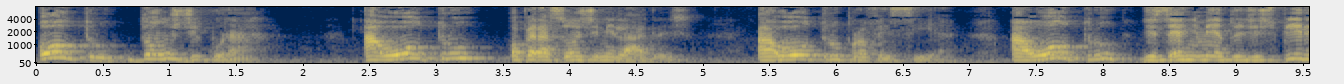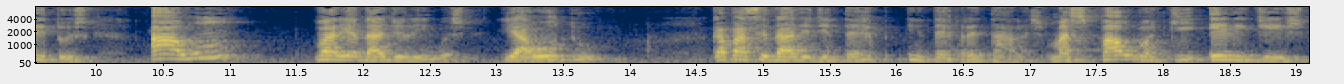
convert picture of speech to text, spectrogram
outro dons de curar, a outro operações de milagres, a outro profecia, a outro discernimento de espíritos, a um variedade de línguas e a outro capacidade de inter interpretá-las. Mas Paulo aqui ele diz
